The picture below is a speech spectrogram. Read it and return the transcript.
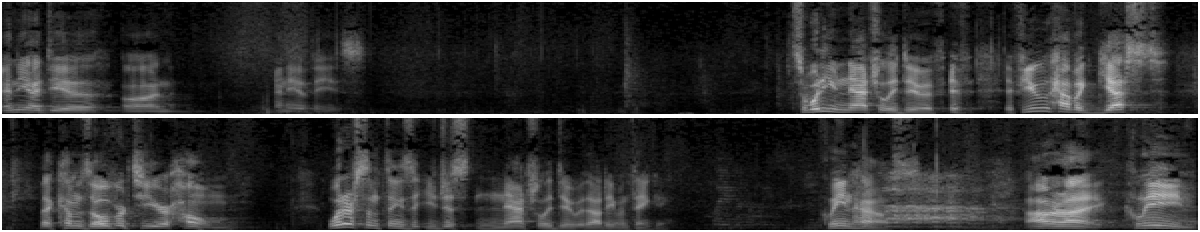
Any idea on any of these? So, what do you naturally do? If, if, if you have a guest that comes over to your home, what are some things that you just naturally do without even thinking? Clean house. All right, clean.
